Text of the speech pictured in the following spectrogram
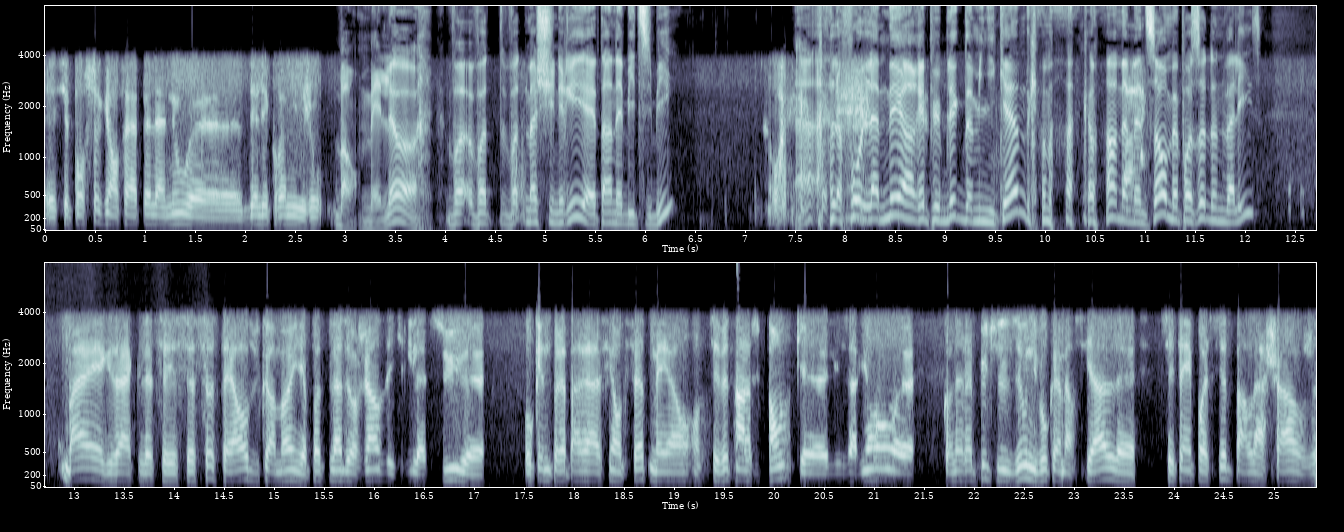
Et c'est pour ça qu'ils ont fait appel à nous euh, dès les premiers jours. Bon, mais là, votre, votre machinerie est en Abitibi? Oui. Hein? Il faut l'amener en République dominicaine. Comment, comment on amène ça? On met pas ça dans une valise? Ben, exact. C'est ça, c'était hors du commun. Il n'y a pas de plan d'urgence décrit là-dessus. Euh, aucune préparation de fait, mais on, on s'est vite rendu compte que les avions euh, qu'on aurait pu utiliser au niveau commercial, c'est impossible par la charge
